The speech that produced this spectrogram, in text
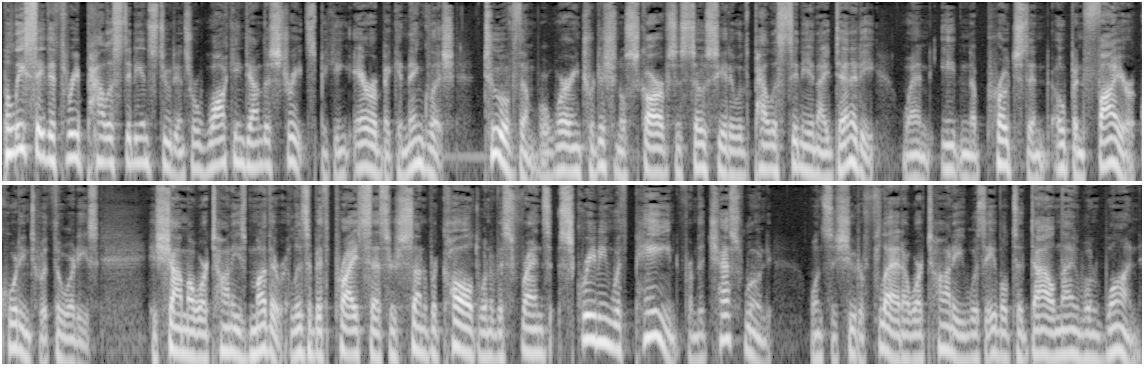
Police say the three Palestinian students were walking down the street speaking Arabic and English. Two of them were wearing traditional scarves associated with Palestinian identity when Eaton approached and opened fire, according to authorities. Hisham Awartani's mother, Elizabeth Price, says her son recalled one of his friends screaming with pain from the chest wound. Once the shooter fled, Awartani was able to dial 911.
